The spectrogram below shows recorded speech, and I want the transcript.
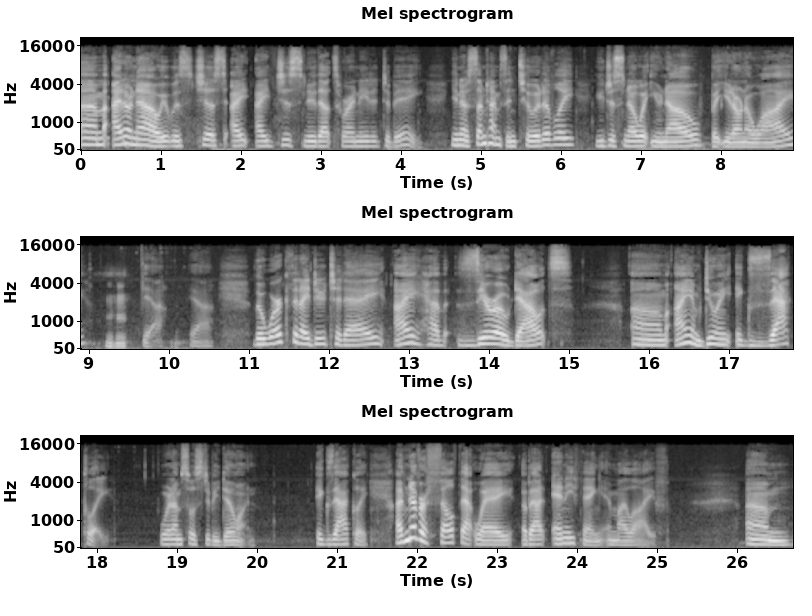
Um, I don't know. It was just I, I just knew that's where I needed to be. You know, sometimes intuitively you just know what you know, but you don't know why. Mm-hmm. Yeah, yeah. The work that I do today, I have zero doubts. Um, I am doing exactly what I'm supposed to be doing. Exactly. I've never felt that way about anything in my life. Um,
